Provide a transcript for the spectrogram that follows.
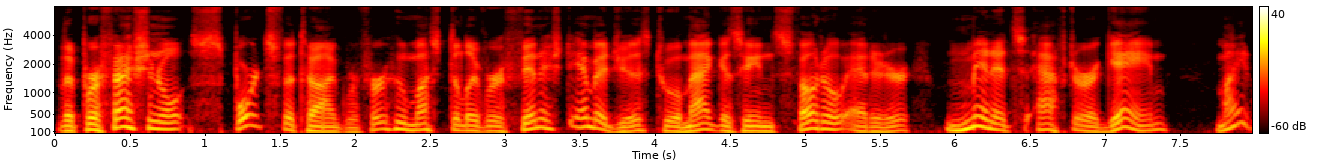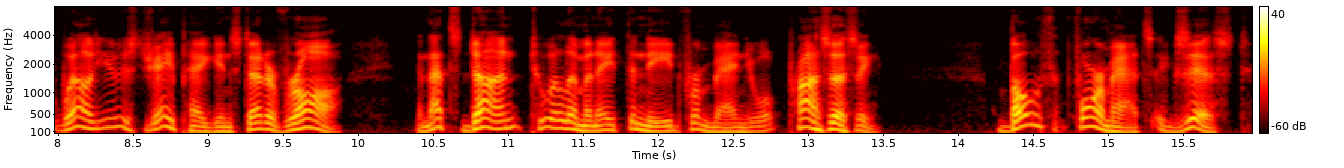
The professional sports photographer who must deliver finished images to a magazine's photo editor minutes after a game might well use JPEG instead of RAW, and that's done to eliminate the need for manual processing. Both formats exist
